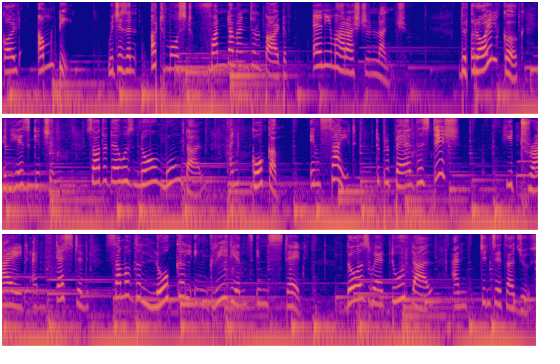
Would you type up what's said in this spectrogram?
called amti, which is an utmost fundamental part of any Maharashtrian lunch. The royal cook in his kitchen saw that there was no moong dal and kokum in sight to prepare this dish. He tried and tested some of the local ingredients instead. Those were tur dal and chincheta juice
